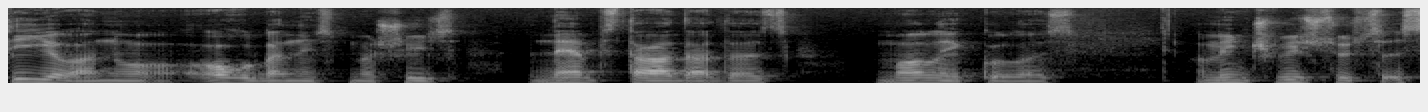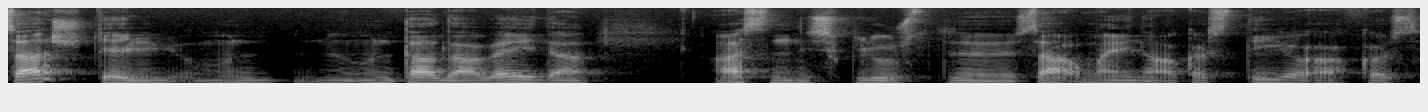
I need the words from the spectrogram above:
tīra no organisma šīs neapstrādātās molekulas. Viņš visu sašķeļ un, un tādā veidā asinis kļūst sārmainākas, tīrākas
